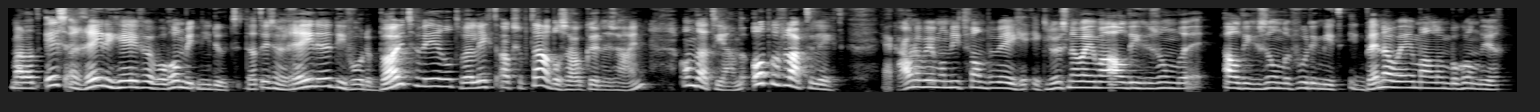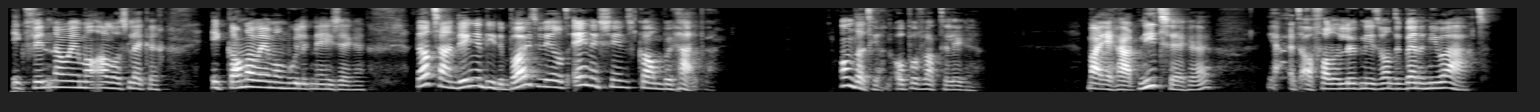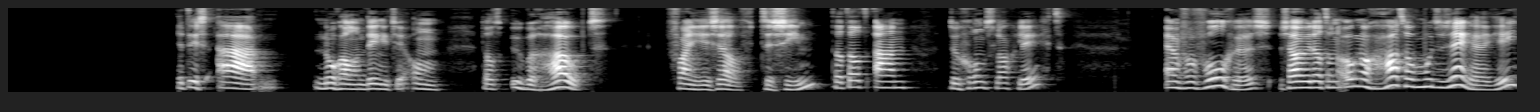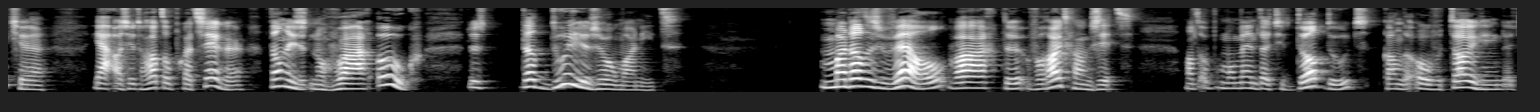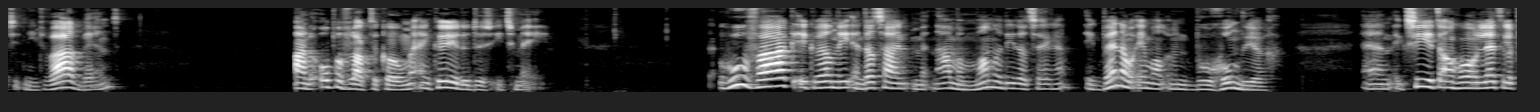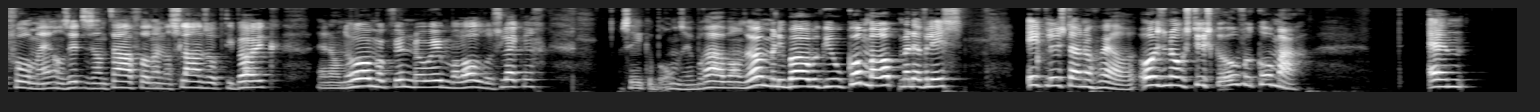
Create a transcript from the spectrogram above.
Maar dat is een reden geven waarom je het niet doet. Dat is een reden die voor de buitenwereld wellicht acceptabel zou kunnen zijn, omdat die aan de oppervlakte ligt. Ja, ik hou nou eenmaal niet van bewegen. Ik lust nou eenmaal al die gezonde, al die gezonde voeding niet. Ik ben nou eenmaal een begonnier. Ik vind nou eenmaal alles lekker. Ik kan nou eenmaal moeilijk nee zeggen. Dat zijn dingen die de buitenwereld enigszins kan begrijpen. Omdat die aan de oppervlakte liggen. Maar je gaat niet zeggen: ja, het afvallen lukt niet, want ik ben het niet waard. Het is A, nogal een dingetje om dat überhaupt van jezelf te zien, dat dat aan de grondslag ligt. En vervolgens zou je dat dan ook nog hardop moeten zeggen. Jeetje, ja, als je het hardop gaat zeggen, dan is het nog waar ook. Dus dat doe je zomaar niet. Maar dat is wel waar de vooruitgang zit. Want op het moment dat je dat doet, kan de overtuiging dat je het niet waard bent aan de oppervlakte komen en kun je er dus iets mee. Hoe vaak ik wel niet, en dat zijn met name mannen die dat zeggen, ik ben nou eenmaal een Bourgondier. En ik zie het dan gewoon letterlijk voor me. Dan zitten ze aan tafel en dan slaan ze op die buik. En dan, oh, maar ik vind nou eenmaal alles lekker. Zeker bij ons in Brabant. Oh, met die barbecue, kom maar op met de vlees. Ik lust daar nog wel. Oh, is er nog een stukje over? Kom maar. En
